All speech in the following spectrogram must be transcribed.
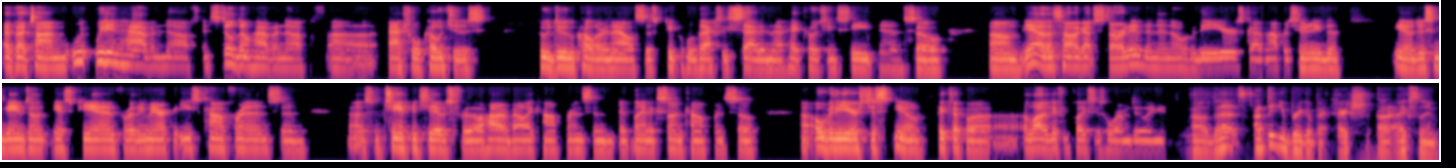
at that time, we, we didn't have enough and still don't have enough uh, actual coaches who do color analysis, people who've actually sat in that head coaching seat. And so, um, yeah, that's how I got started. And then over the years, got an opportunity to, you know, do some games on ESPN for the America East Conference and uh, some championships for the Ohio Valley Conference and Atlantic Sun Conference. So uh, over the years just you know picked up a, a lot of different places where i'm doing it. Uh, that's i think you bring up an ex- uh, excellent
